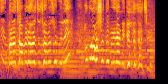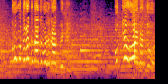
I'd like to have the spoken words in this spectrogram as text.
তিন বেলা ঝামেলা হয়েছে জমে জমিলি আমার ওর সাথে বিরিয়ানি খেলতে যাচ্ছে। খবরদার ওকে দাদু বলে ডাকবি নি ও কেউ হয় না তোর।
